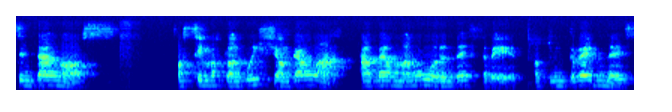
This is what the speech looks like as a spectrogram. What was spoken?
sy'n dangos, os ti'n fodlon gweithio'n galad, a fel mae ngŵr yn deitha fi, o dwi'n drefnus,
